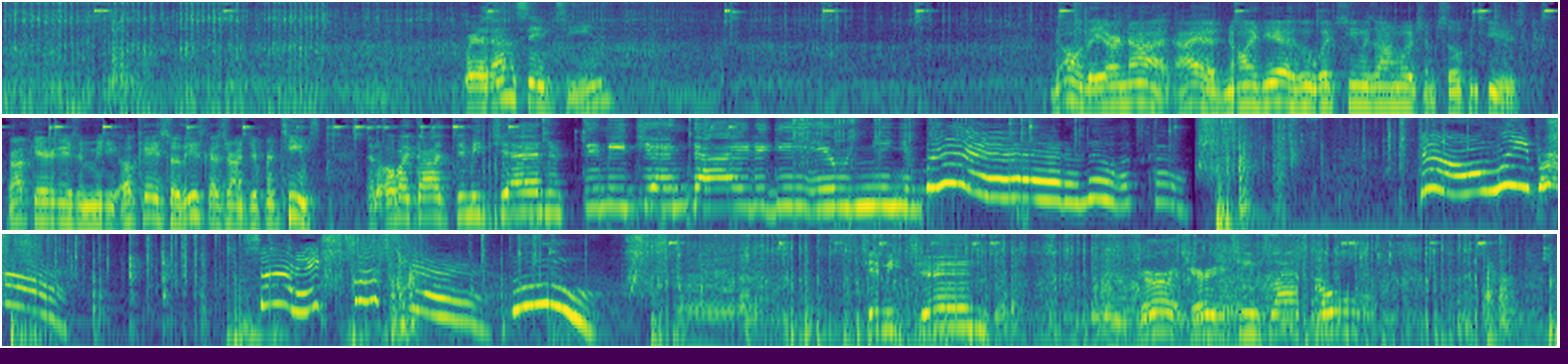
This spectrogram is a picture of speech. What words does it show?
Wait, are they on the same team? No, they are not. I have no idea who which team is on which. I'm so confused. Rock Aries and me. Okay, so these guys are on different teams. And oh my god, Timmy Chen! Timmy Chen died again! I don't know, let's go. Go, Libra! Sonic Buster! Woo! Timmy Chen! You're, you're your team's last goal.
